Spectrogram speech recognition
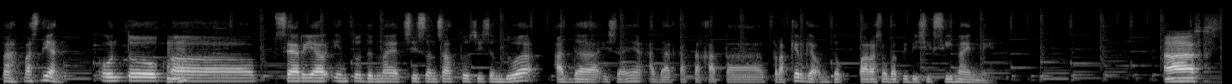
nah Mas Dian untuk Hmm. eh, serial Into the Night season 1 season 2 ada istilahnya ada kata-kata terakhir gak untuk para sobat BB69 nih Ah, s-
